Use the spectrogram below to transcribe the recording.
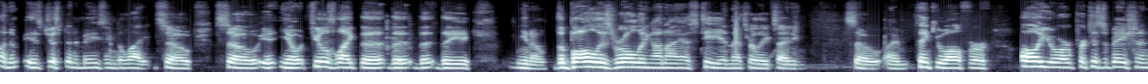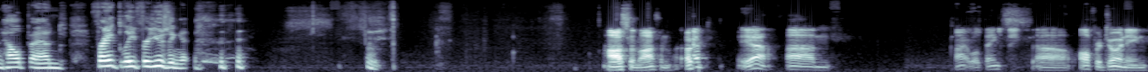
an, is just an amazing delight. So so it, you know it feels like the the the the you know the ball is rolling on IST, and that's really exciting. So I'm thank you all for all your participation and help, and frankly, for using it. awesome, awesome. Okay, yeah. Um, all right. Well, thanks uh, all for joining.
